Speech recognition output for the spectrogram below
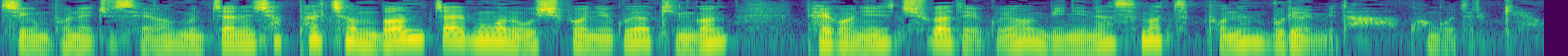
지금 보내주세요. 문자는 샵 8000번, 짧은 건 50원이고요. 긴 건 100원이 추가되고요. 미니나 스마트폰은 무료입니다. 광고 드릴게요.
